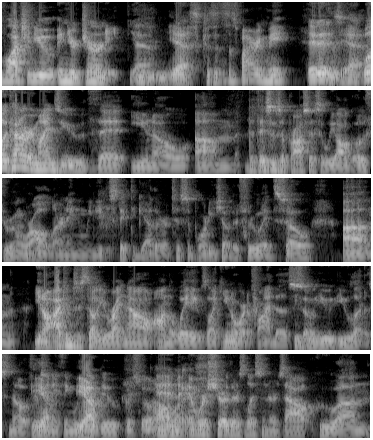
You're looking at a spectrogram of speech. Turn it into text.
Watching you in your journey. Yeah, Mhm. Yes, because it's inspiring me. it is. Yeah. Well, it kind of reminds you that you know um, that this is a process that we all go through, and we're all learning, and we need to stick together to support each other through it. So, um, you know, I can just tell you right now on the waves, like you know where to find us. So Mhm. you you let us know if there's Yeah. anything we Yep. can do. sure And, Always. and we're sure there's listeners out who um,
